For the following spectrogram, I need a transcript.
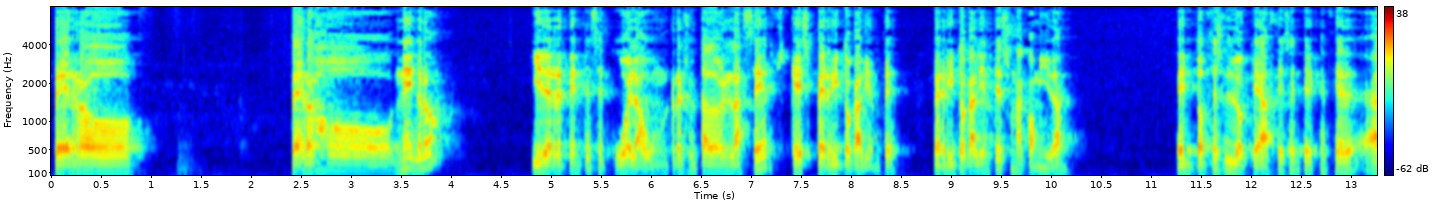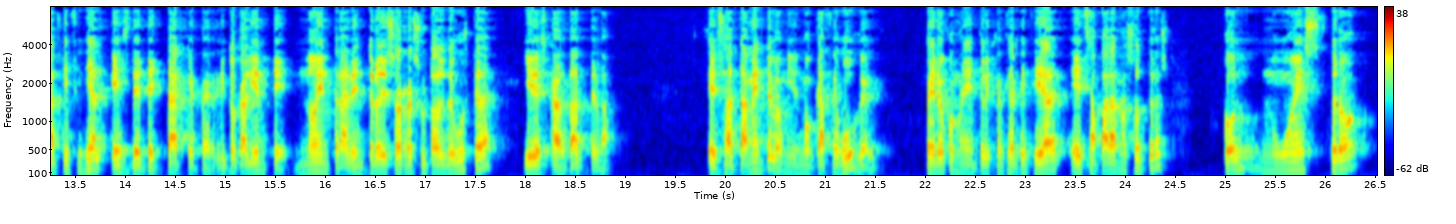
perro, perro negro y de repente se cuela un resultado en la SERPs que es perrito caliente. Perrito caliente es una comida. Entonces lo que hace esa inteligencia artificial es detectar que perrito caliente no entra dentro de esos resultados de búsqueda y descartártela. Exactamente lo mismo que hace Google, pero con una inteligencia artificial hecha para nosotros con nuestro,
